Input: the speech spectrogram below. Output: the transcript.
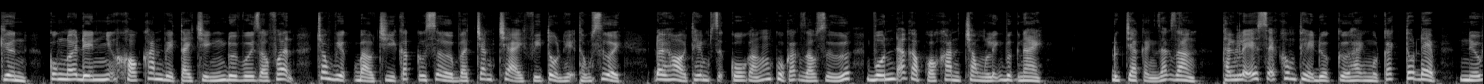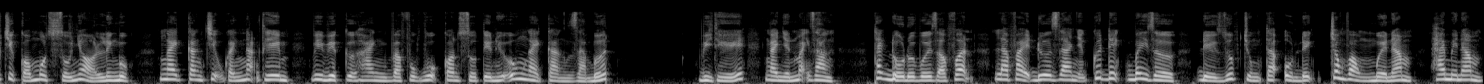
Kiên cũng nói đến những khó khăn về tài chính đối với giáo phận trong việc bảo trì các cơ sở và trang trải phí tổn hệ thống sưởi, đòi hỏi thêm sự cố gắng của các giáo sứ vốn đã gặp khó khăn trong lĩnh vực này. Đức cha cảnh giác rằng thánh lễ sẽ không thể được cử hành một cách tốt đẹp nếu chỉ có một số nhỏ linh mục ngày càng chịu gánh nặng thêm vì việc cử hành và phục vụ con số tiền hữu ngày càng giảm bớt. Vì thế, Ngài nhấn mạnh rằng thách đố đối với giáo phận là phải đưa ra những quyết định bây giờ để giúp chúng ta ổn định trong vòng 10 năm, 20 năm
